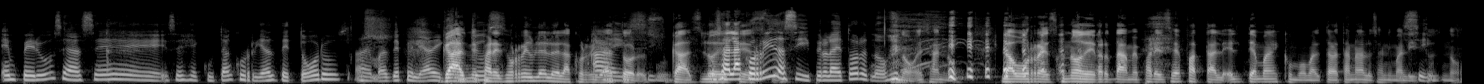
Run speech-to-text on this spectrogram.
en Perú se hace, se ejecutan corridas de toros, además de pelea de Gas, gallos? me parece horrible lo de la corrida de toros. sí. Gas, lo O sea, la corrida sí, pero la de toros no. No, esa no. La aborrezco. No, de verdad, me parece fatal el tema de cómo maltratan a los animalitos. Sí. No.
